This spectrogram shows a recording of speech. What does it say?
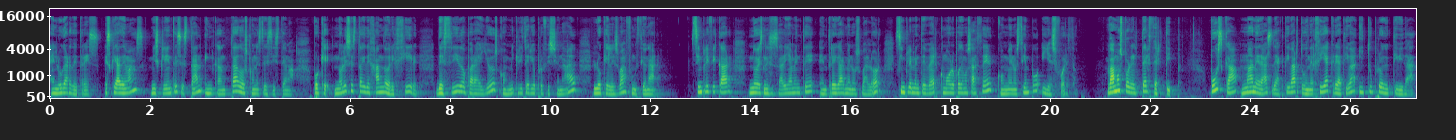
en lugar de tres. Es que además mis clientes están encantados con este sistema porque no les estoy dejando elegir, decido para ellos con mi criterio profesional lo que les va a funcionar. Simplificar no es necesariamente entregar menos valor, simplemente ver cómo lo podemos hacer con menos tiempo y esfuerzo. Vamos por el tercer tip. Busca maneras de activar tu energía creativa y tu productividad.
